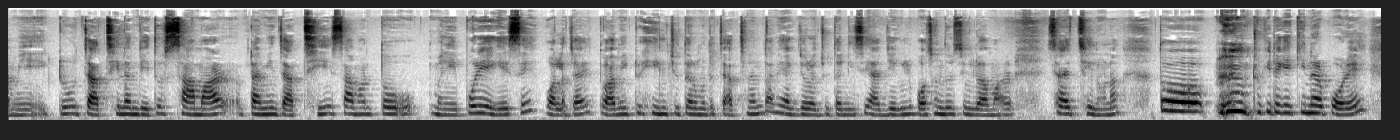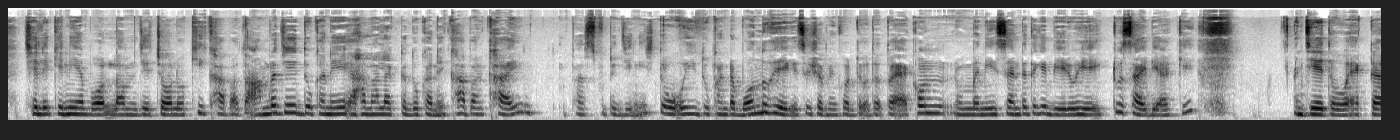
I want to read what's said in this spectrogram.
আমি একটু চাচ্ছিলাম যেহেতু সামারটা আমি যাচ্ছি সামার তো মানে পরিয়ে গেছে বলা যায়। তো আমি একটু হিল জুতার মধ্যে চাচ্ছিলাম, তো আমি এক জোড়া জুতা নিছি আর যেগুলো পছন্দ সেগুলো আমার সাইজ ছিল না। তো টুকিটাকে কেনার পরে ছেলেকে নিয়ে বললাম যে, চলো কি খাবার তো আমরা যে দোকানে, হালাল একটা দোকানে খাবার খাই ফাস্টফুডের জিনিস, তো ওই দোকানটা বন্ধ হয়ে গেছে শপিং করতে করতে। তো এখন মানে সেন্টার থেকে বের হয়ে একটু সাইডে আর কি যেহেতু একটা,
